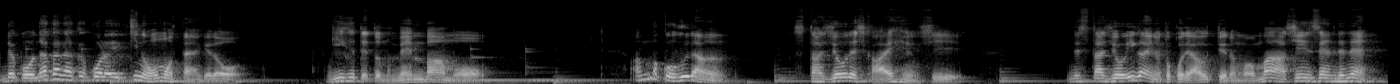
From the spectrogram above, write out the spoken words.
ー。で、こうなかなかこれ昨日思ったんやけど、ギフテッドのメンバーも、あんまこう普段スタジオでしか会えへんし、で、スタジオ以外のとこで会うっていうのも、まあ新鮮でね、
